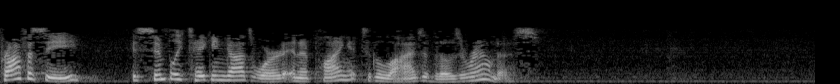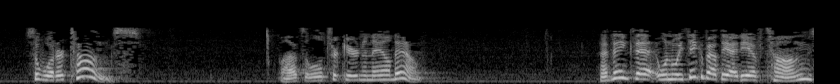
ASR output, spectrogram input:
prophecy is simply taking God's word and applying it to the lives of those around us. So, what are tongues? Well, that's a little trickier to nail down. I think that when we think about the idea of tongues,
